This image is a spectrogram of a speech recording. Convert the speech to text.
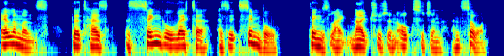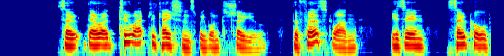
elements that has a single letter as its symbol, things like nitrogen, oxygen, and so on. So there are two applications we want to show you. The first one is in so-called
